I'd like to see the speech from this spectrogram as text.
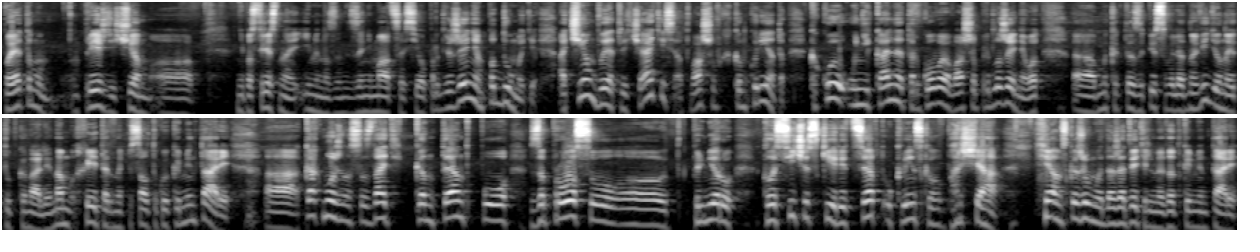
Поэтому, прежде чем э, непосредственно именно заниматься SEO-продвижением, подумайте, а чем вы отличаетесь от ваших конкурентов? Какое уникальное торговое ваше предложение? Вот э, мы как-то записывали одно видео на YouTube-канале, нам хейтер написал такой комментарий. Э, как можно создать контент по запросу, э, к примеру, классический рецепт украинского борща? Я вам скажу, мы даже ответили на этот комментарий.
